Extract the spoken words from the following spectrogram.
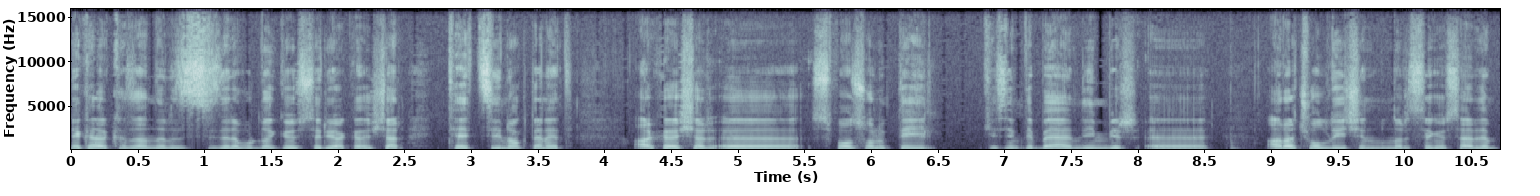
ne kadar kazandığınızı sizlere burada gösteriyor arkadaşlar. Tetsi.net Arkadaşlar e, sponsorluk değil. Kesinlikle beğendiğim bir e, araç olduğu için bunları size gösterdim.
